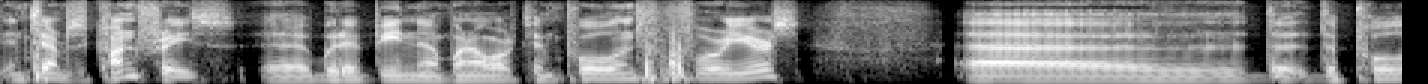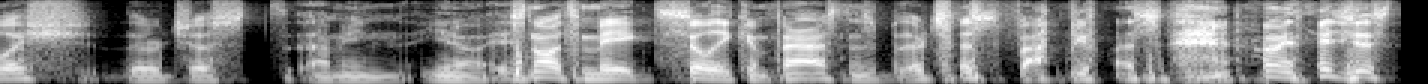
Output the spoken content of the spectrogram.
in terms of countries uh, would have been uh, when I worked in Poland for four years, Uh, the the Polish, they're just, I mean, you know, it's not to make silly comparisons, but they're just fabulous. I mean, they just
